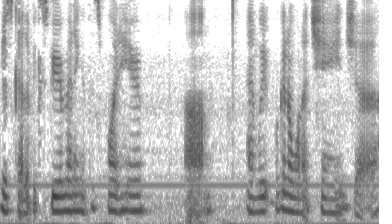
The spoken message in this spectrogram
just kind of experimenting at this point here. Um, And we, are going to want to change uh,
